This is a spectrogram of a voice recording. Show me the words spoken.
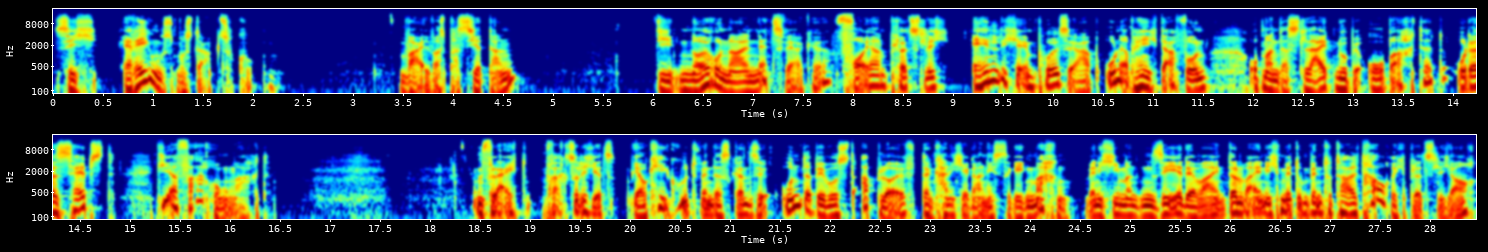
sich Erregungsmuster abzugucken. Weil was passiert dann? Die neuronalen Netzwerke feuern plötzlich ähnliche Impulse ab, unabhängig davon, ob man das Leid nur beobachtet oder selbst die Erfahrung macht. Und vielleicht fragst du dich jetzt, ja okay, gut, wenn das Ganze unterbewusst abläuft, dann kann ich ja gar nichts dagegen machen. Wenn ich jemanden sehe, der weint, dann weine ich mit und bin total traurig plötzlich auch.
